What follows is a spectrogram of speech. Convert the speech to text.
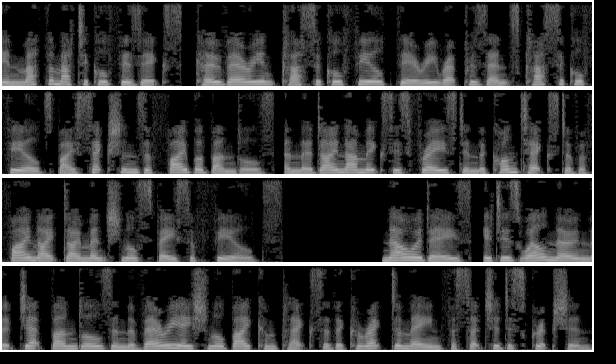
In mathematical physics, covariant classical field theory represents classical fields by sections of fiber bundles, and their dynamics is phrased in the context of a finite-dimensional space of fields. Nowadays, it is well known that jet bundles and the variational bicomplex are the correct domain for such a description.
